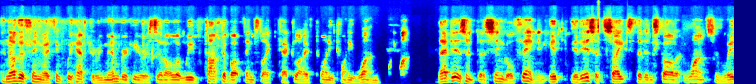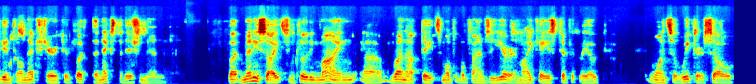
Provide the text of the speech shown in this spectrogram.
Another thing I think we have to remember here is that although we've talked about things like TeX Live 2021, that isn't a single thing. It, it is at sites that install it once and wait until next year to put the next edition in. But many sites, including mine, uh, run updates multiple times a year. In my case, typically once a week or so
